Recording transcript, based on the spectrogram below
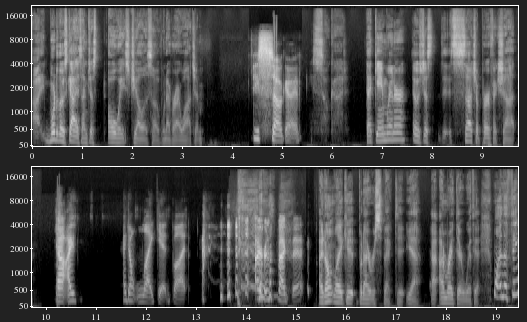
I, one of those guys I'm just always jealous of whenever I watch him. He's so good. He's so good. That game winner, it was just it's such a perfect shot. Yeah, I I don't like it, but I respect it. I don't like it, but I respect it. Yeah, I- I'm right there with you. Well, and the thing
